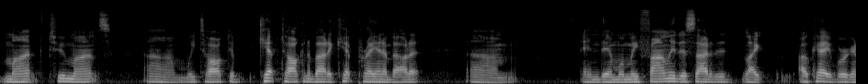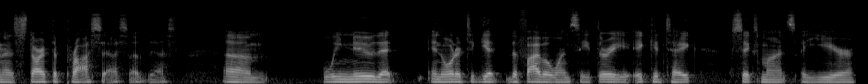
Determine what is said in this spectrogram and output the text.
month, two months, um, we talked, kept talking about it, kept praying about it, um, and then when we finally decided, to, like, okay, we're going to start the process of this, um, we knew that in order to get the 501c3, it could take six months, a year,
